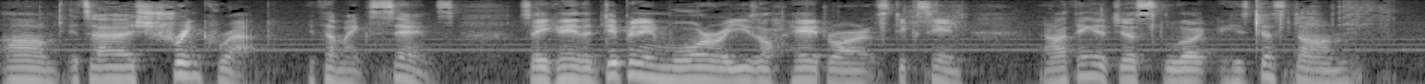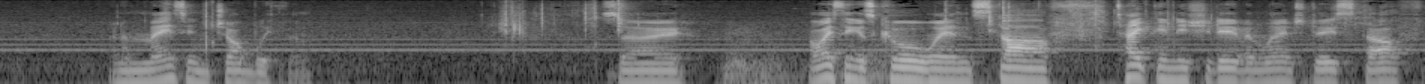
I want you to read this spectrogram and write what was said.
Um, it's a shrink wrap, if that makes sense. So you can either dip it in water or use a hairdryer and it sticks in. And I think it just look, he's just done an amazing job with them. So I always think it's cool when staff take the initiative and learn to do stuff.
